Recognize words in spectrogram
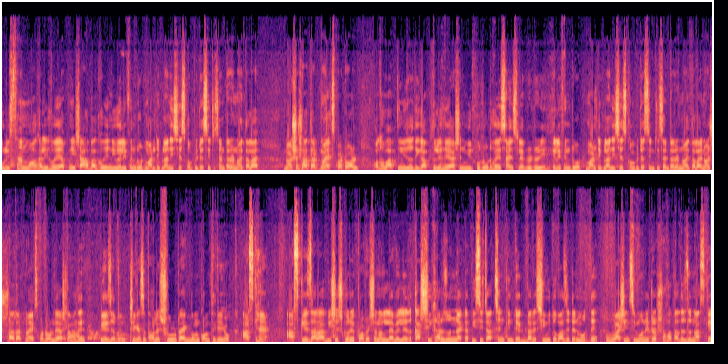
গুলিস্তান মহাখালী হয়ে আপনি শাহবাগ হয়ে New Elephant Road Multiplan ECS Computer City সেন্টারের নয়তলায় নয়শো সাত আট নয় এক্সপার্ট ওয়ার্ল্ড অথবা আপনি যদি গাবতলি হয়ে আসেন মিরপুর রোড হয়ে Science Laboratory Elephant Road Multiplan ECS Computer City সেন্টারের নয়তলায় নয়শো সাত আট নয় এক্সপার্ট ওয়ার্ল্ডে আসলে আমাদের পেয়ে যাবে ঠিক আছে তাহলে শুরুটা একদম কম থেকেই হোক। আজকে হ্যাঁ আজকে যারা বিশেষ করে প্রফেশনাল লেভেলের কাজ শেখার জন্য একটা পিসি চাচ্ছেন কিন্তু একবারে সীমিত বাজেটের মধ্যে বাইশ ইঞ্চি মনিটর সহ তাদের জন্য আজকে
